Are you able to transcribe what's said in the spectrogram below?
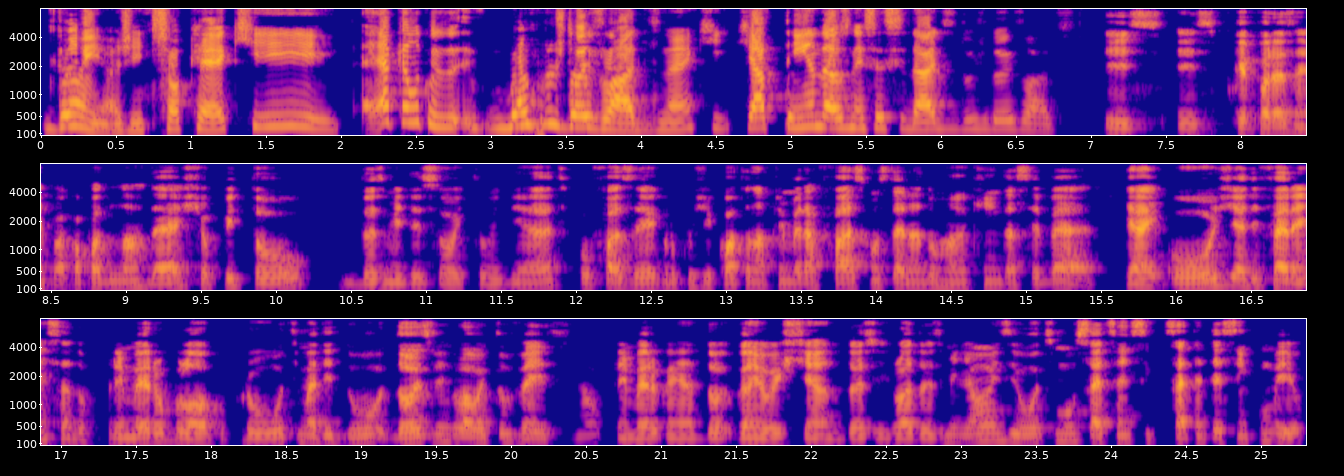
ganha. A gente só quer que. É aquela coisa, bom para os dois lados, né? Que, que atenda às necessidades dos dois lados. Isso, isso. Porque, por exemplo, a Copa do Nordeste optou 2018 em diante por fazer grupos de cota na primeira fase, considerando o ranking da CBF. E aí, hoje a diferença do primeiro bloco para o último é de 2,8 vezes. Né? O primeiro ganha, do, ganhou este ano 2,2 milhões e o último 775 mil.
